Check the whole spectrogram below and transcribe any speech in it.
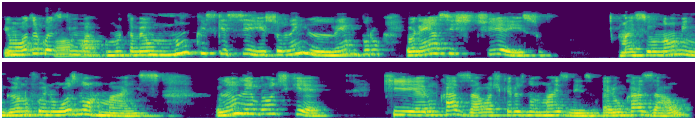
E uma outra coisa que me marcou muito também, eu nunca esqueci isso, eu nem lembro, eu nem assistia isso. Mas se eu não me engano, foi no Os Normais. Eu não lembro onde que é. Que era um casal, acho que era os normais mesmo. Era um casal.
